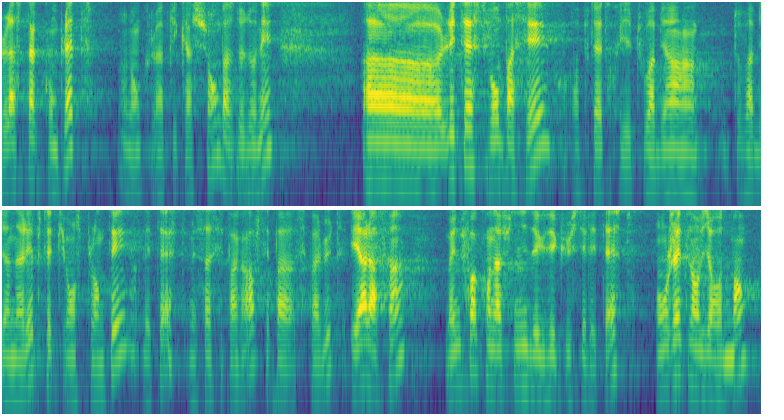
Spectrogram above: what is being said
la stack complète, donc l'application, base de données, euh, les tests vont passer, peut-être que tout va bien, tout va bien aller, peut-être qu'ils vont se planter, les tests, mais ça c'est pas grave, c'est pas, pas le but. Et à la fin, bah, une fois qu'on a fini d'exécuter les tests, on jette l'environnement,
